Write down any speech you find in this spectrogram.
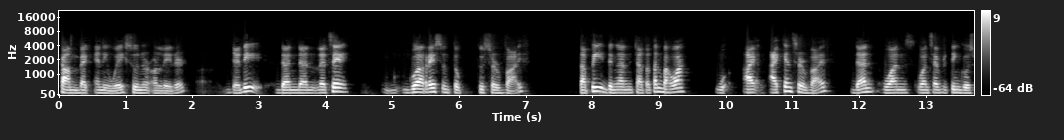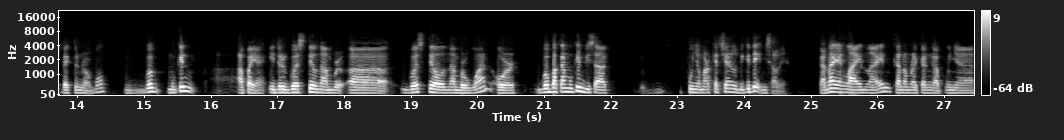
come back anyway sooner or later. Jadi dan dan let's say gua race untuk to survive tapi dengan catatan bahwa I I can survive dan once once everything goes back to normal gue mungkin apa ya either gue still number uh, gue still number one or gue bahkan mungkin bisa punya market share lebih gede misalnya karena yang lain-lain karena mereka nggak punya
